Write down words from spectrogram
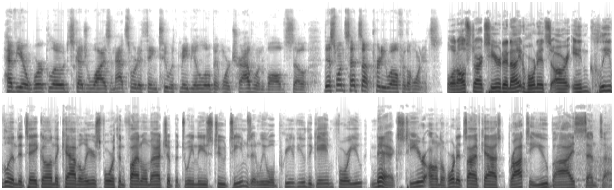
heavier workload schedule wise and that sort of thing too, with maybe a little bit more travel involved. So this one sets up pretty well for the Hornets. Well, it all starts here tonight. Hornets are in Cleveland to take on the Cavaliers, fourth and final matchup between these two teams, and we will preview the game for you next here on the Hornets Hivecast, brought to you by CEENTA.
